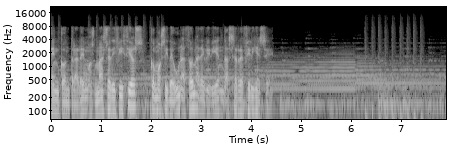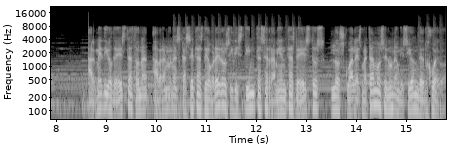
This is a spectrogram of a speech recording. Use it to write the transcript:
encontraremos más edificios, como si de una zona de viviendas se refiriese. Al medio de esta zona, habrán unas casetas de obreros y distintas herramientas de estos, los cuales matamos en una misión del juego.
